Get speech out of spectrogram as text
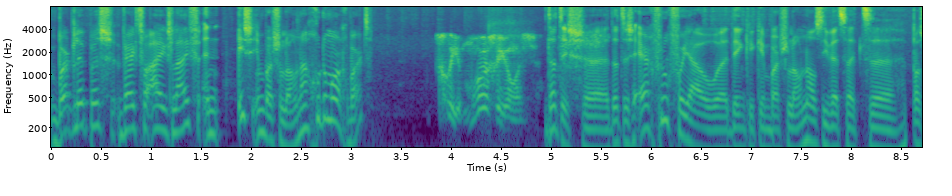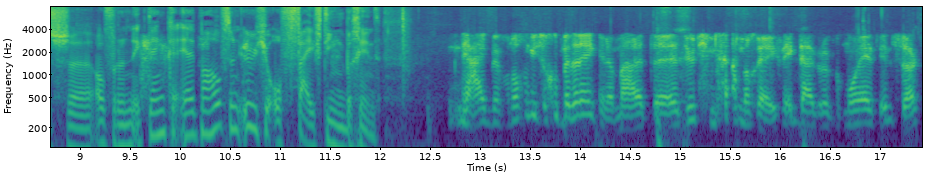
Bart Lippes werkt voor Ajax Live en is in Barcelona. Goedemorgen Bart. Goedemorgen jongens. Dat is, eh, dat is erg vroeg voor jou, eh, denk ik, in Barcelona. Als die wedstrijd eh, pas eh, over een, ik denk uit mijn hoofd, een uurtje of 15 begint. Ja, ik ben vanochtend niet zo goed met rekenen, maar het, eh, het duurt inderdaad nog even. Ik duik er ook nog mooi even in straks.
